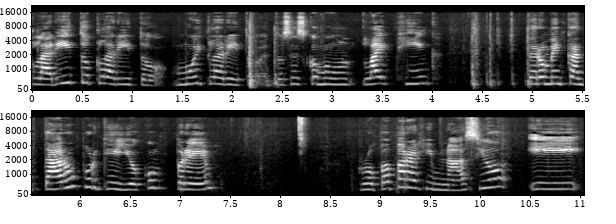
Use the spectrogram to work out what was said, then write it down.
clarito, clarito, muy clarito. Entonces como un light pink. Pero me encantaron porque yo compré ropa para el gimnasio y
